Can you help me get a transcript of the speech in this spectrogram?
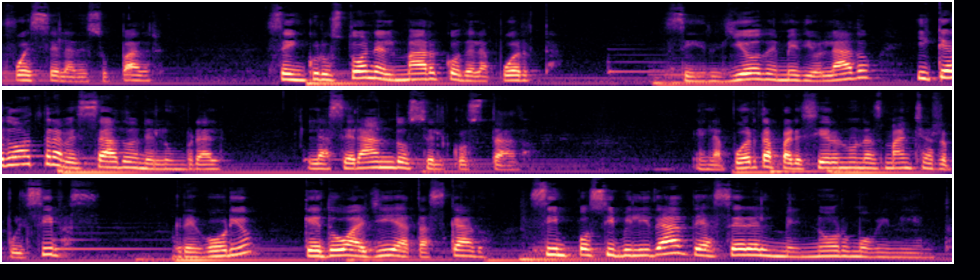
fuese la de su padre. Se incrustó en el marco de la puerta, se irguió de medio lado y quedó atravesado en el umbral, lacerándose el costado. En la puerta aparecieron unas manchas repulsivas. Gregorio quedó allí atascado, sin posibilidad de hacer el menor movimiento.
